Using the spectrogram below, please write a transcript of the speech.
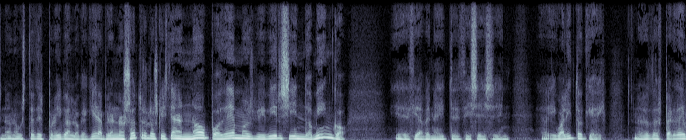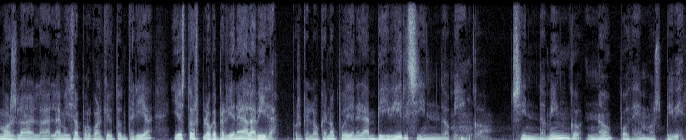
no, no, ustedes prohíban lo que quieran, pero nosotros los cristianos no podemos vivir sin domingo. Y decía Benedicto XVI, igualito que hoy. Nosotros perdemos la, la, misa por cualquier tontería y estos lo que perdían era la vida, porque lo que no podían era vivir sin domingo. Sin domingo no podemos vivir.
